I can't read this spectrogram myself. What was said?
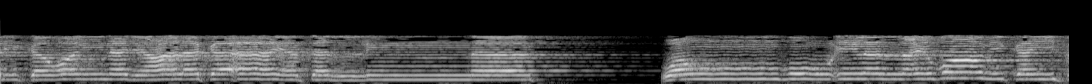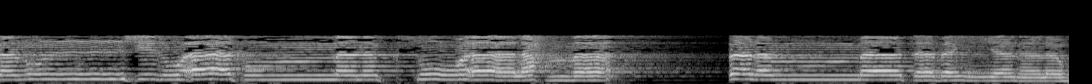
حمارك ولنجعلك آية للناس. وانظر إلى العظام كيف ننشدها ثم نكسوها لحما. فلما تبين له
